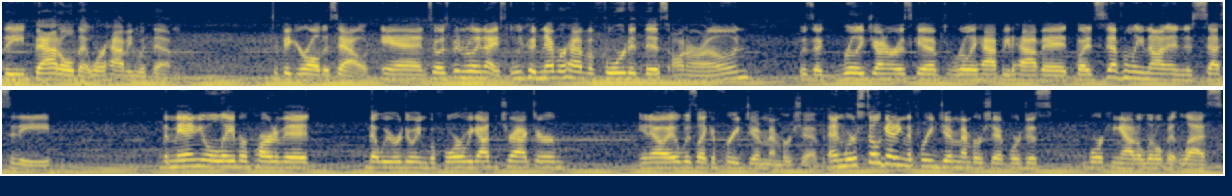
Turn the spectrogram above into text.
the battle that we're having with them to figure all this out. And so it's been really nice. We could never have afforded this on our own. It was a really generous gift, really happy to have it, but it's definitely not a necessity. The manual labor part of it that we were doing before we got the tractor, you know, it was like a free gym membership. And we're still getting the free gym membership. We're just working out a little bit less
